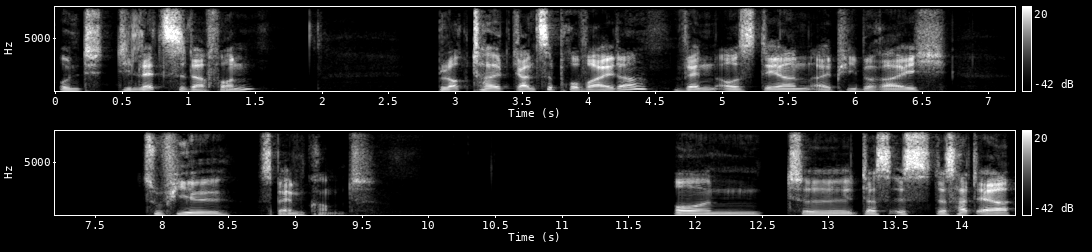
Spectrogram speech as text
und die letzte davon blockt halt ganze Provider, wenn aus deren IP-Bereich zu viel Spam kommt. Und äh, das ist, das hat er,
